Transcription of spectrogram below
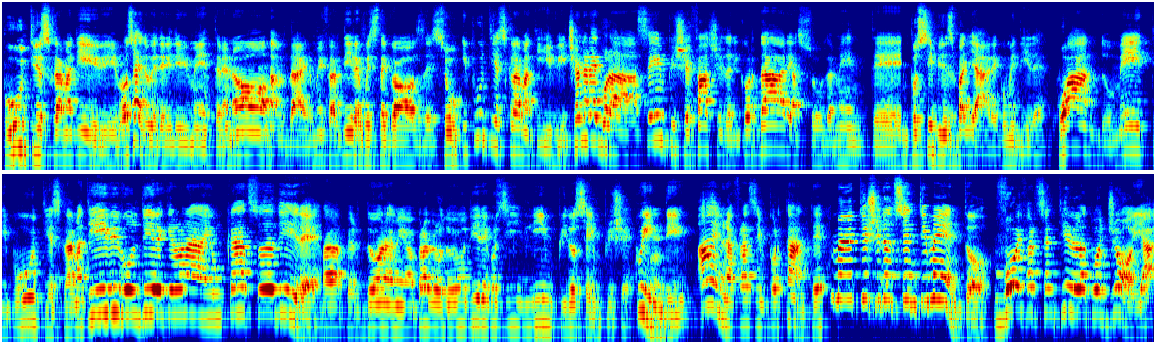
punti esclamativi, lo sai dove te li devi mettere, no? Ma dai, non mi far dire queste cose, su! I punti esclamativi, c'è una regola semplice, facile da ricordare, assolutamente impossibile sbagliare, come dire. Quando metti punti esclamativi vuol dire che non hai un cazzo da dire. Ma perdonami, ma proprio lo dovevo dire così limpido, semplice. Quindi, hai una frase importante? Mettici del sentimento! Vuoi far sentire la tua gioia?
